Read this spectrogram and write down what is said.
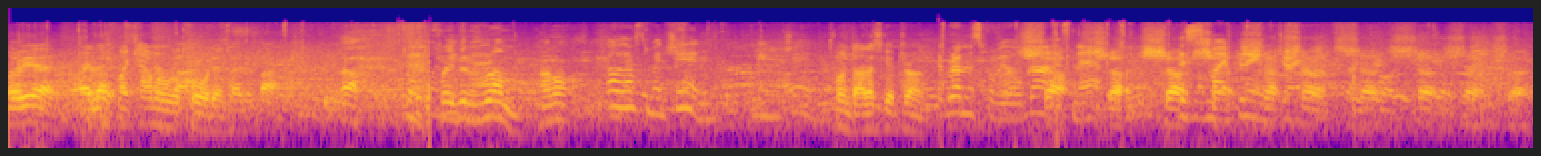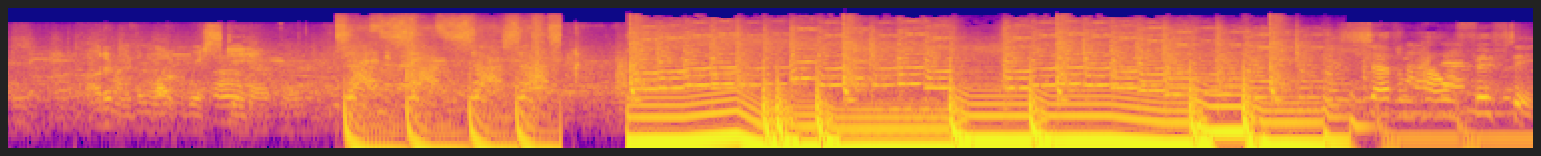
Oh yeah, I left my camera recording. Flavoured ah, rum. How long? Oh, that's my gin. Blue gin. Come on, Dad, let's get drunk. The rum probably all gone, isn't it? shut, shut, This is my blue shut, drink. shut, shut, shut, shut, shut. I don't even like whiskey. Seven pound fifty.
